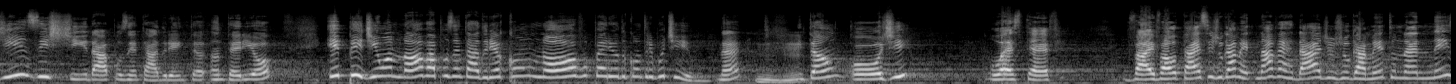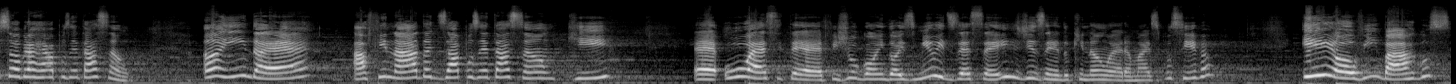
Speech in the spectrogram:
desistir da aposentadoria ante- anterior e pedir uma nova aposentadoria com um novo período contributivo, né? Então, hoje, o STF vai voltar esse julgamento. Na verdade, o julgamento não é nem sobre a reaposentação. Ainda é a finada desaposentação que é, o STF julgou em 2016, dizendo que não era mais possível. E houve embargos.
